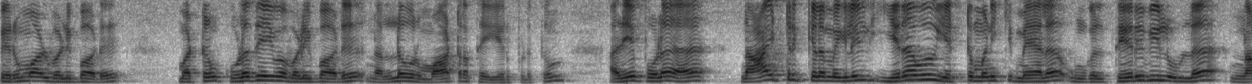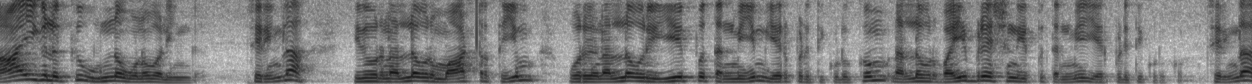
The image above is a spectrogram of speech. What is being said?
பெருமாள் வழிபாடு மற்றும் குலதெய்வ வழிபாடு நல்ல ஒரு மாற்றத்தை ஏற்படுத்தும். அதே போல் ஞாயிற்றுக்கிழமைகளில் இரவு எட்டு மணிக்கு மேலே உங்கள் தெருவில் உள்ள நாய்களுக்கு உண்ண உணவளிங்க சரிங்களா? இது ஒரு நல்ல ஒரு மாற்றத்தையும் ஒரு நல்ல ஒரு ஈர்ப்பு தன்மையும் ஏற்படுத்தி கொடுக்கும். நல்ல ஒரு வைப்ரேஷன் ஈர்ப்பு தன்மையை ஏற்படுத்தி கொடுக்கும். சரிங்களா?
